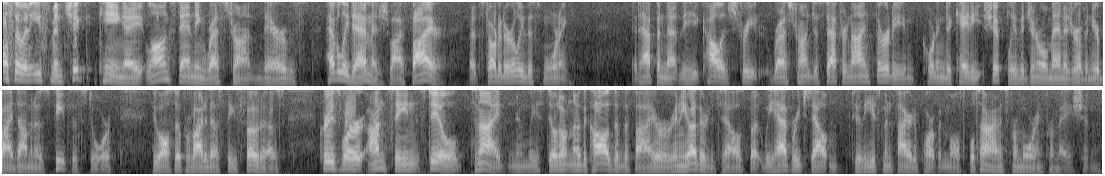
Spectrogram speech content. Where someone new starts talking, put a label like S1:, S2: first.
S1: Also in Eastman, Chic-King, a long-standing restaurant there, was heavily damaged by a fire that started early this morning. It happened at the College Street restaurant just after 9.30, according to Katie Shipley, the general manager of a nearby Domino's Pizza store, who also provided us these photos. Crews were on scene still tonight, and we still don't know the cause of the fire or any other details, but we have reached out to the Eastman Fire Department multiple times for more information.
